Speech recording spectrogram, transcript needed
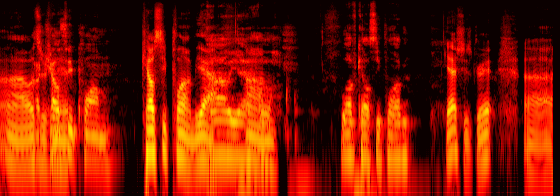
uh, what's Uh, her Kelsey name? Plum. Kelsey Plum. Yeah. Oh yeah, Um, oh, love Kelsey Plum. Yeah, she's great. Uh,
